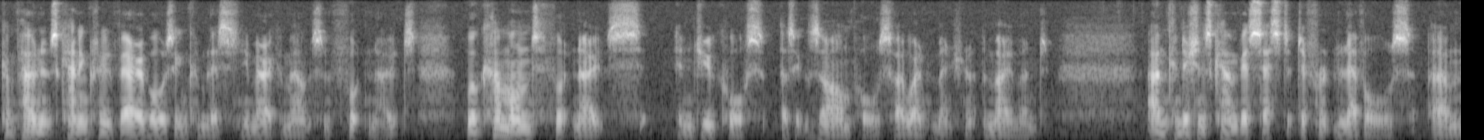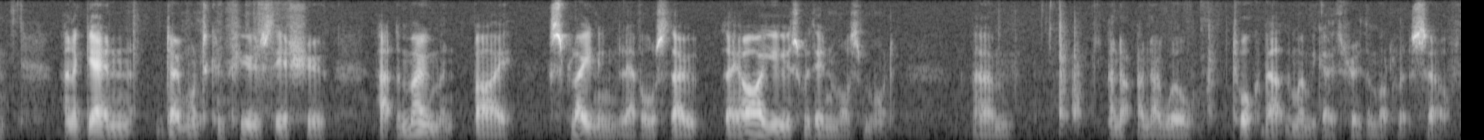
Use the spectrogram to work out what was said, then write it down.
components can include variables, income lists, numeric amounts and footnotes. We'll come on to footnotes in due course as examples, so I won't mention at the moment. And conditions can be assessed at different levels. Um, and again, don't want to confuse the issue at the moment by explaining levels, though they are used within MOZMOD. Um, and, and I will talk about them when we go through the model itself.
